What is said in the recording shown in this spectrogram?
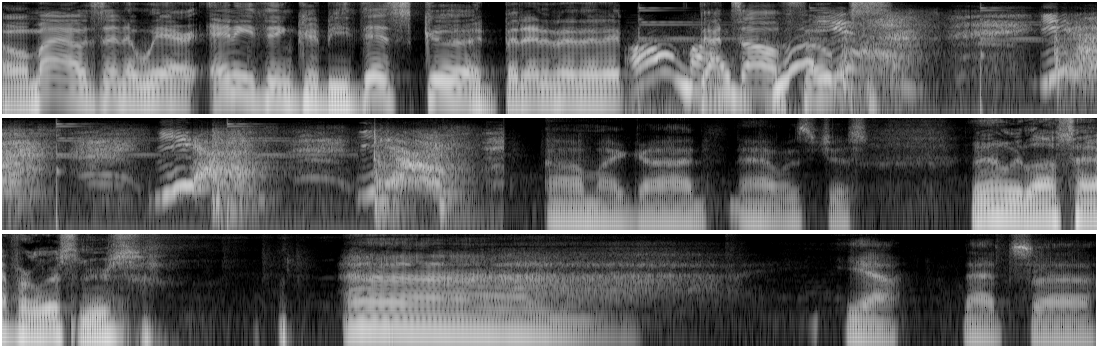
Oh my, I was unaware anything could be this good. Bidi-bidi-bidi. Oh my That's all, goodness. folks. Oh my God, that was just. Well, we lost half our listeners. Yeah, that's. uh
